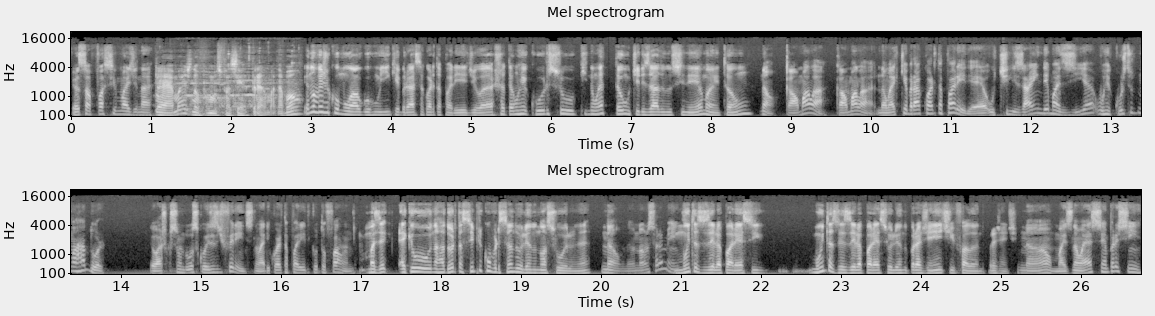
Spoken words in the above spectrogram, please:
Eu só posso imaginar. É, mas não vamos fazer trama, tá bom? Eu não vejo como algo ruim quebrar essa quarta parede. Eu acho até um recurso que não é tão utilizado no cinema, então. Não, calma lá, calma lá. Não é quebrar a quarta parede, é utilizar em demasia o recurso do narrador. Eu acho que são duas coisas diferentes, não é de quarta parede que eu tô falando. Mas é, é que o narrador tá sempre conversando olhando o nosso olho, né? Não, não, não necessariamente. Muitas vezes ele aparece. Muitas vezes ele aparece olhando pra gente e falando pra gente. Não, mas não é sempre assim.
